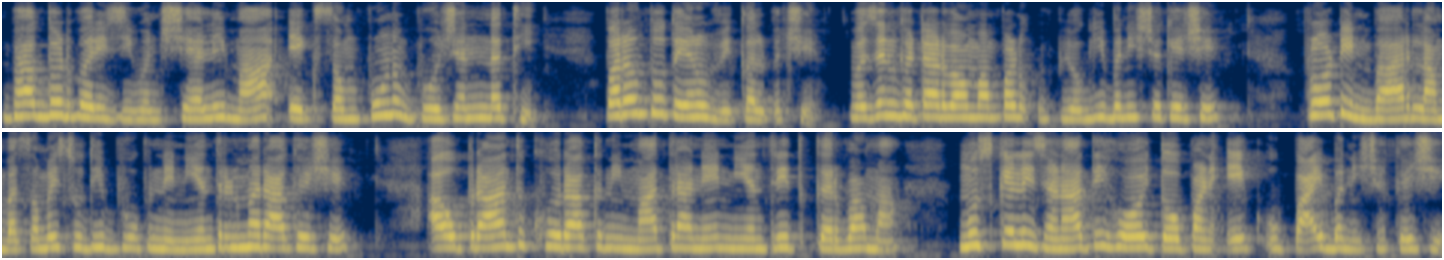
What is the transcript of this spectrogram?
ભાગદોડભરી જીવનશૈલીમાં એક સંપૂર્ણ ભોજન નથી, પરંતુ તેનો વિકલ્પ છે. વજન ઘટાડવામાં પણ ઉપયોગી બની શકે છે. પ્રોટીન બાર લાંબા સમય સુધી ભૂખને નિયંત્રણમાં રાખે છે. આ ઉપરાંત ખોરાકની માત્રાને નિયંત્રિત કરવામાં મુશ્કેલી જણાતી હોય તો પણ એક ઉપાય બની શકે છે.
